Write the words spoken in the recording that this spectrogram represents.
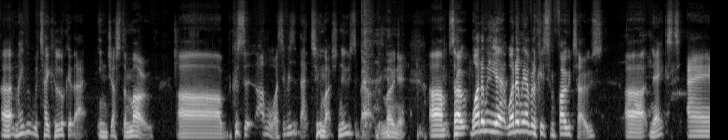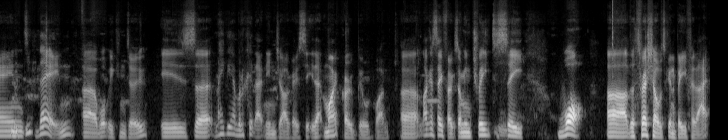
Uh, maybe we'll take a look at that in just a mo. Uh, because otherwise there isn't that too much news about at the moment. Um, so why don't we uh, why don't we have a look at some photos uh, next, and then uh, what we can do is uh, maybe have a look at that Ninjago City, that micro build one. Uh, like I say, folks, I'm intrigued to see what uh, the threshold is going to be for that.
